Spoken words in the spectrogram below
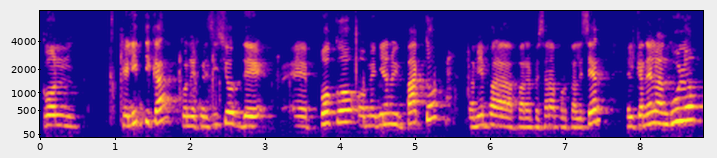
con elíptica, con ejercicios de eh, poco o mediano impacto, también para, empezar a fortalecer. el Canelo Angulo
